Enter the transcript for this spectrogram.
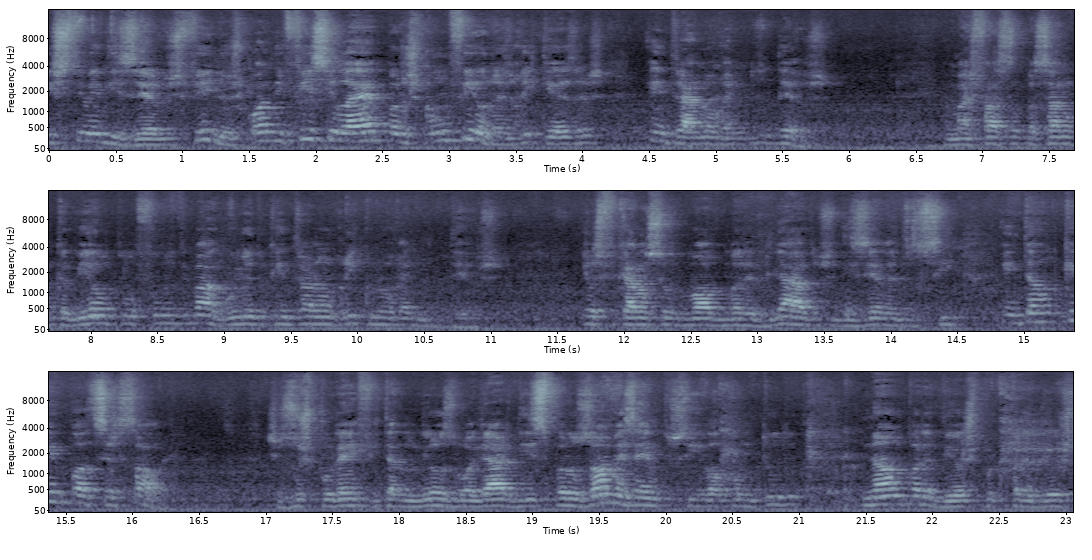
insistiu em dizer-lhes: Filhos, quão difícil é para os que confiam nas riquezas entrar no reino de Deus. É mais fácil passar um cabelo pelo fundo de uma agulha do que entrar um rico no reino de Deus. Eles ficaram sob modo maravilhados, dizendo entre si: Então, quem pode ser salvo? Jesus, porém, fitando neles o olhar, disse: Para os homens é impossível, contudo, não para Deus, porque para Deus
